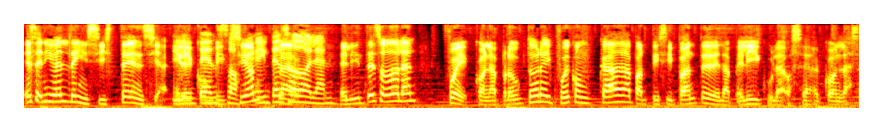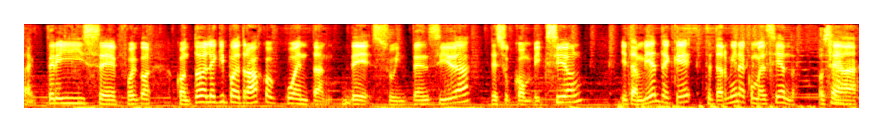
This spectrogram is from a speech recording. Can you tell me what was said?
ese nivel de insistencia y El de intenso, convicción. el intenso Dolan. El intenso Dolan fue con la productora y fue con cada participante de la película. O sea, con las actrices, fue con, con todo el equipo de trabajo. Cuentan de su intensidad, de su convicción y también de que te termina convenciendo. O sea,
